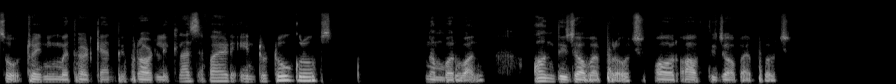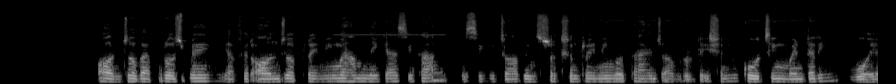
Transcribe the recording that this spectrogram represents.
So training method can be broadly classified into two groups. Number one, on the job approach or off the job approach. On job approach में या फिर ऑन जॉब ट्रेनिंग में हमने क्या सीखा जैसे कि जॉब इंस्ट्रक्शन ट्रेनिंग होता है जॉब रोटेशन कोचिंग मेंटरिंग वो है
